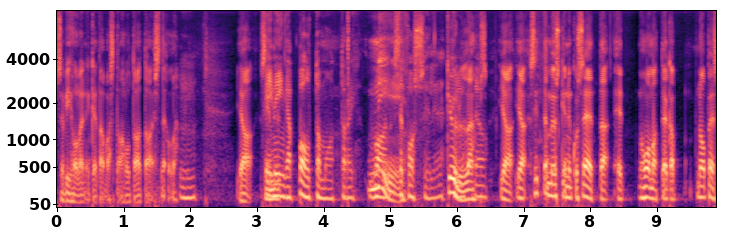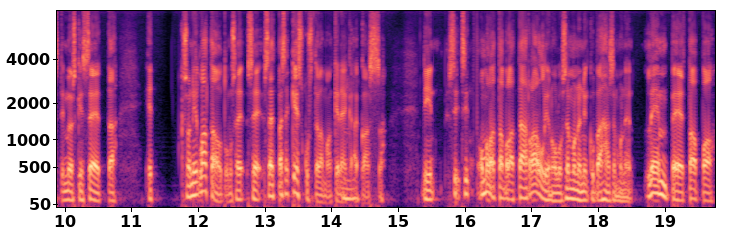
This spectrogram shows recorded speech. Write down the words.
se vihollinen, ketä vastaan halutaan taistella. Mm. Ja Ei niinkään polttomoottori, vaan niin, se fossiilinen. Kyllä. Ja, ja sitten myöskin niin kuin se, että, me huomattiin aika nopeasti myöskin se, että, että se on niin latautunut, se, se, sä et pääse keskustelemaan kenenkään mm. kanssa. Niin sitten sit omalla tavalla tämä ralli on ollut semmoinen niin kuin vähän semmoinen lempeä tapa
